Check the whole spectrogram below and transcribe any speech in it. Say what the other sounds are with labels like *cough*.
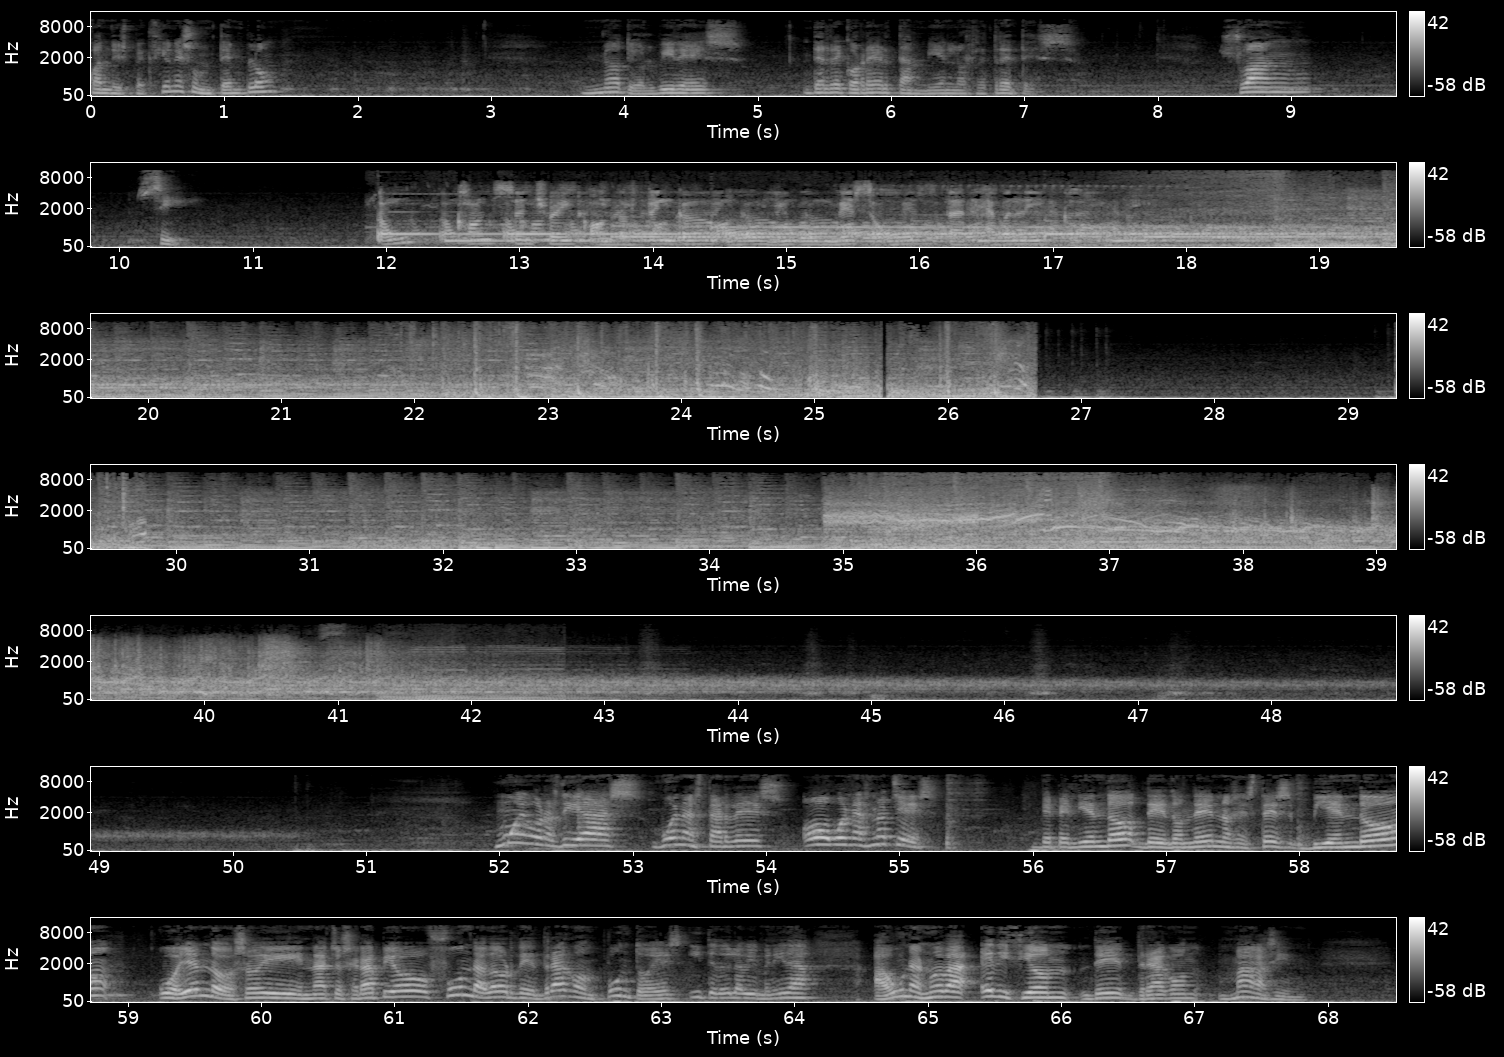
Cuando inspecciones un templo, no te olvides de recorrer también los retretes. Swan Si. Don't concentrate on the finger or you will miss all that heavenly glory. Muy buenos días, buenas tardes o buenas noches, dependiendo de dónde nos estés viendo u oyendo. Soy Nacho Serapio, fundador de Dragon.es y te doy la bienvenida a una nueva edición de Dragon Magazine.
